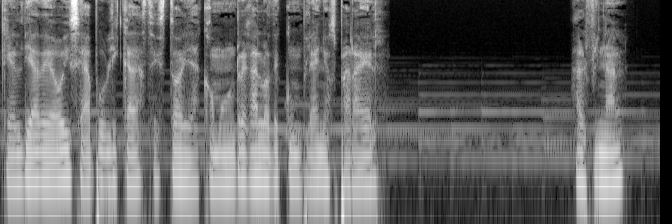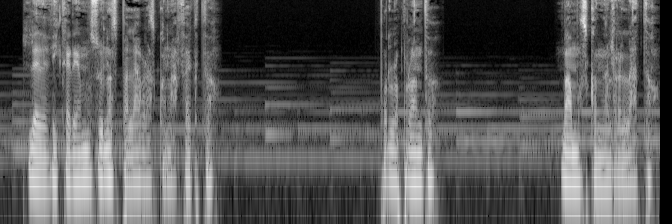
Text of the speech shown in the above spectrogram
que el día de hoy sea publicada esta historia como un regalo de cumpleaños para él. Al final, le dedicaremos unas palabras con afecto. Por lo pronto, vamos con el relato.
